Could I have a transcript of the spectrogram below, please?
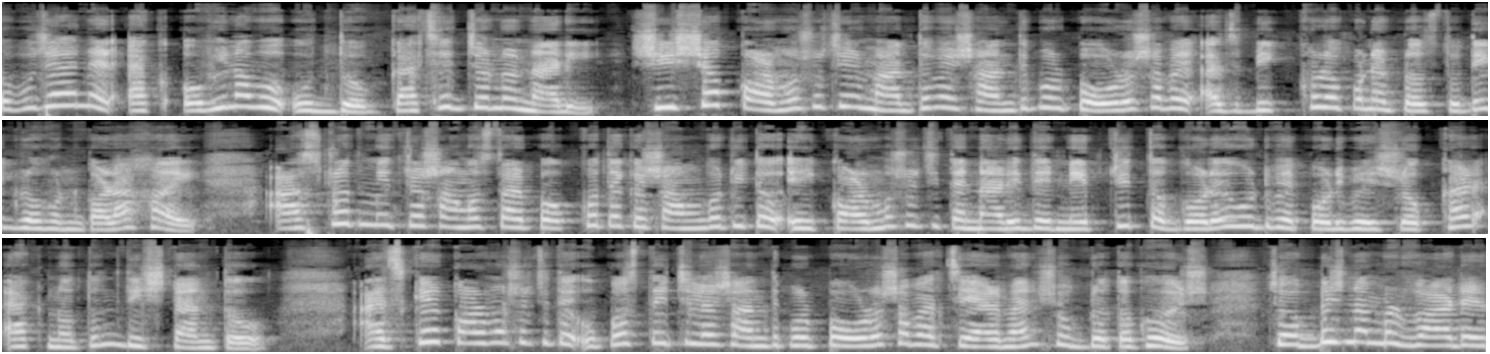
সবুজায়নের এক অভিনব উদ্যোগ, গাছের জন্য নারী। শীর্ষক কর্মসূচির মাধ্যমে শান্তিপুর পৌরসভায় আজ বৃক্ষরোপণের প্রস্তুতি গ্রহণ করা হয়। আশ্রদ মিত্র সংস্থার পক্ষ থেকে সংগঠিত এই কর্মসূচিতে নারীদের নেতৃত্ব গড়ে উঠবে পরিবেশ রক্ষার এক নতুন দৃষ্টান্ত। আজকের কর্মসূচিতে উপস্থিত ছিলেন শান্তিপুর পৌরসভার চেয়ারম্যান সুব্রত ঘোষ, চব্বিশ নম্বর ওয়ার্ডের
